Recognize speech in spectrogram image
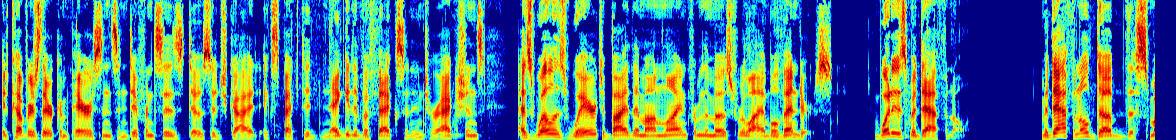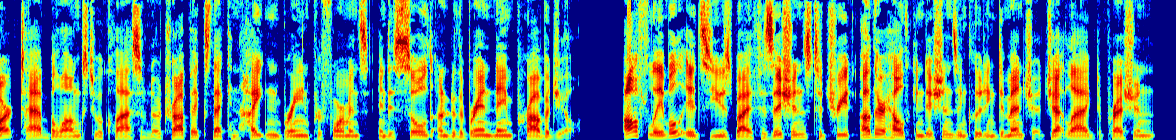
It covers their comparisons and differences, dosage guide, expected negative effects and interactions, as well as where to buy them online from the most reliable vendors. What is modafinil? Modafinil, dubbed the Smart Tab, belongs to a class of nootropics that can heighten brain performance and is sold under the brand name Provigil. Off label, it's used by physicians to treat other health conditions including dementia, jet lag, depression,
